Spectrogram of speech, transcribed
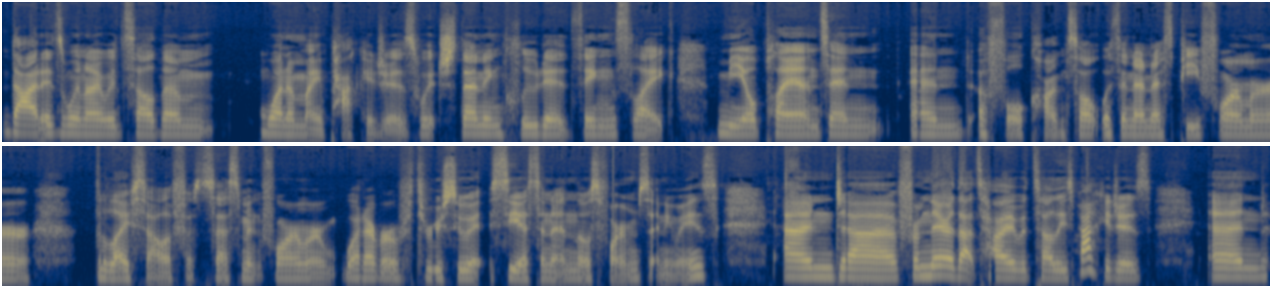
that is when I would sell them one of my packages, which then included things like meal plans and and a full consult with an NSP form or the lifestyle assessment form or whatever through CSNN, those forms, anyways. And uh, from there, that's how I would sell these packages. And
